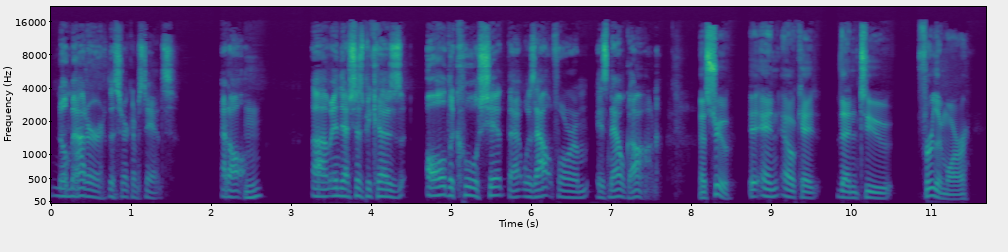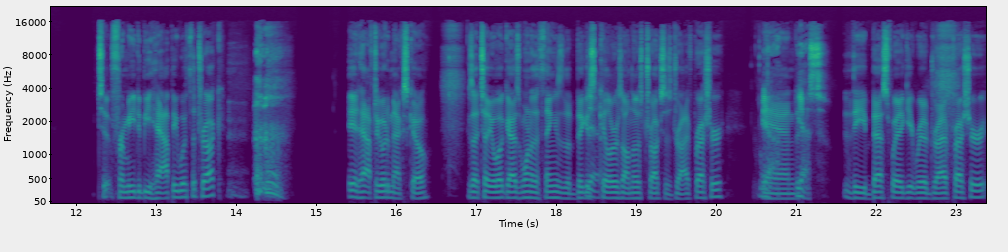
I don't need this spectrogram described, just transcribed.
no matter the circumstance, at all. Mhm. Um, and that's just because all the cool shit that was out for him is now gone. That's true. And okay, then to furthermore, to for me to be happy with the truck, it'd have to go to Mexico. Because I tell you what, guys, one of the things, the biggest Yeah. killers on those trucks is drive pressure. Yeah. And yes. the best way to get rid of drive pressure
